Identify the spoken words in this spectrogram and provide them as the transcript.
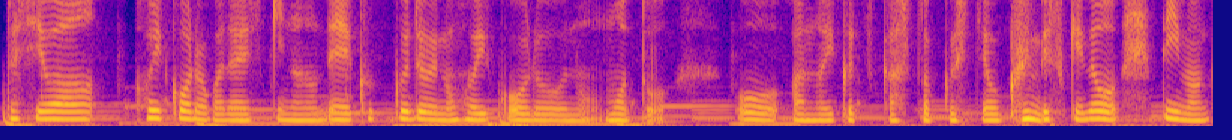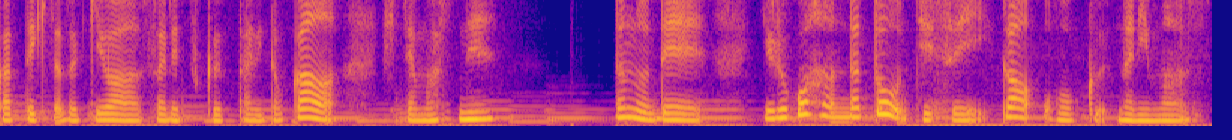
私はホイコーローが大好きなので、クックドゥのホイコーローの素をあのいくつかストックしておくんですけど、ピーマン買ってきた時はそれ作ったりとかしてますね。なので、夜ご飯だと自炊が多くなります。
